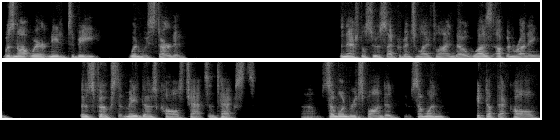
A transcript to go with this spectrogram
was not where it needed to be when we started. The National Suicide Prevention Lifeline, though, was up and running. Those folks that made those calls, chats, and texts, um, someone responded, someone picked up that call,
